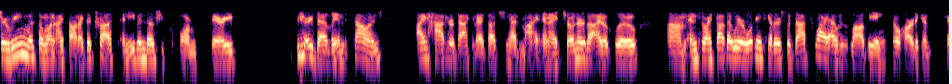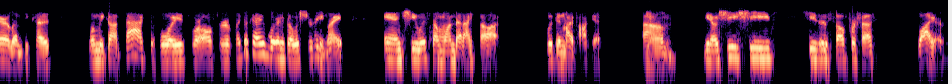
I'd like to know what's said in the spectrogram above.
Shirin was someone I thought I could trust, and even though she performed very, very badly in the challenge, I had her back, and I thought she had mine. And I shown her the idol clue, um, and so I thought that we were working together. So that's why I was lobbying so hard against Carolyn because when we got back, the boys were all sort of like, okay, we're going to go with Shirin, right? And she was someone that I thought was in my pocket. Um, you know, she she she's a self-professed liar.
